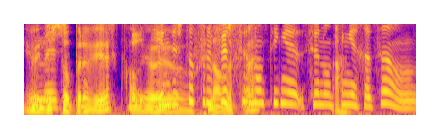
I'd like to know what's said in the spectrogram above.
Eu ainda Mas, estou para ver qual é Ainda estou para ver se eu, não tinha, se eu não ah. tinha razão.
